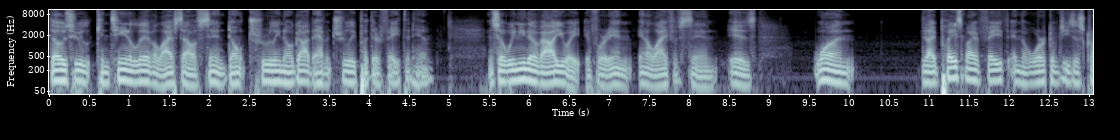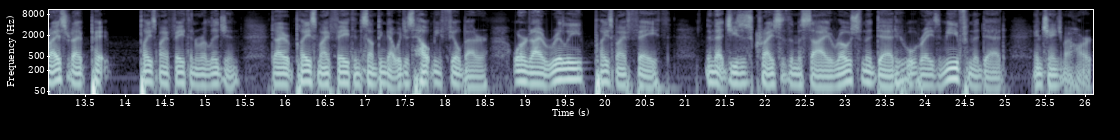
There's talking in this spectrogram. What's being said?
those who continue to live a lifestyle of sin don't truly know God. They haven't truly put their faith in Him. And so we need to evaluate if we're in, in a life of sin is one, did I place my faith in the work of Jesus Christ or did I place my faith in religion? Did I place my faith in something that would just help me feel better? Or did I really place my faith in that Jesus Christ is the Messiah, rose from the dead, who will raise me from the dead and change my heart?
